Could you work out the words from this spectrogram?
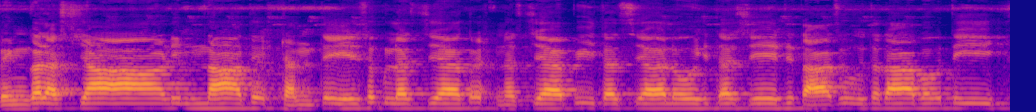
पिङ्गलस्याणिम्ना तिष्ठन्ते शुक्लस्य, कृष्णस्य, पीतस्य लोहितस्येति तासु तदा भवति।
